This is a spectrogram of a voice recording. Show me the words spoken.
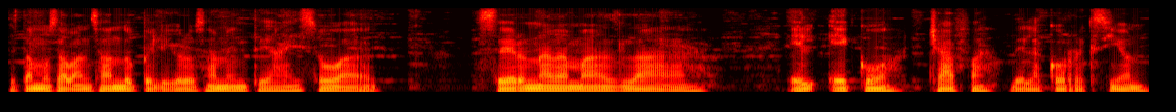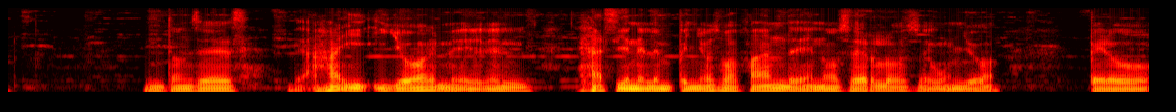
estamos avanzando peligrosamente a eso, a ser nada más la, el eco chafa de la corrección. Entonces, ajá, y, yo en el, así en el empeñoso afán de no serlo, según yo, pero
